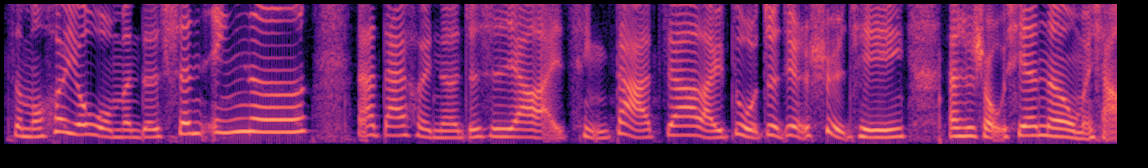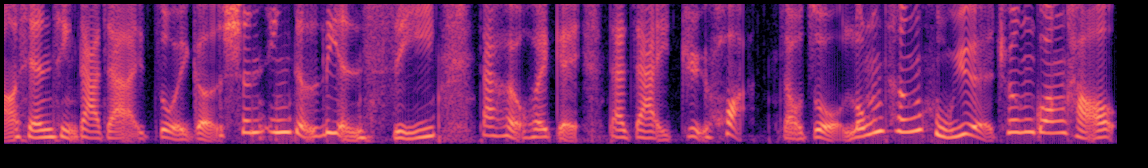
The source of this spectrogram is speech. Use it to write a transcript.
怎么会有我们的声音呢？那待会呢，就是要来请大家来做这件事情。但是首先呢，我们想要先请大家来做一个声音的练习。待会我会给大家一句话，叫做“龙腾虎跃春光好，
